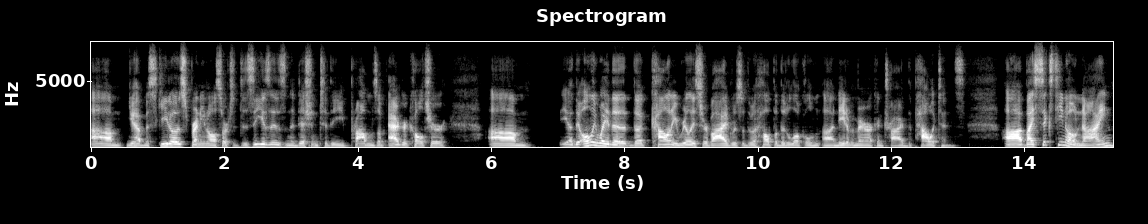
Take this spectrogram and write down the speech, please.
Um, you have mosquitoes spreading all sorts of diseases, in addition to the problems of agriculture. Um, yeah, the only way the, the colony really survived was with the help of the local uh, Native American tribe, the Powhatans. Uh, by 1609,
